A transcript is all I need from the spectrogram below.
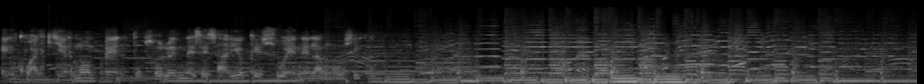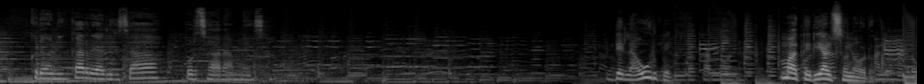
en cualquier momento, solo es necesario que suene la música. Crónica realizada por Sara Mesa. De la urbe. Material sonoro. Alejandro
